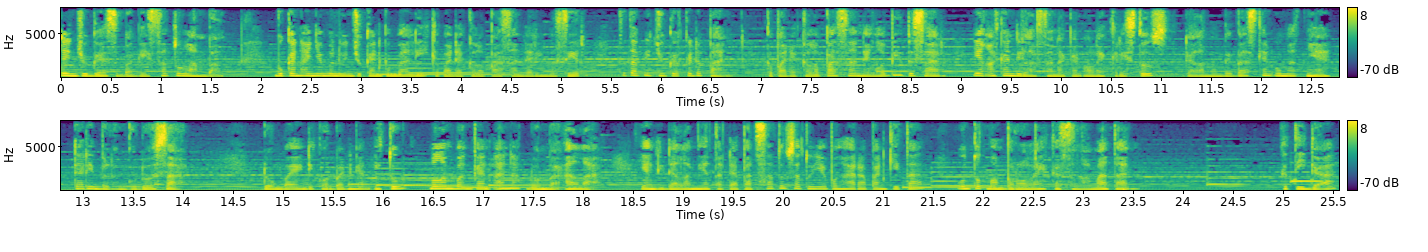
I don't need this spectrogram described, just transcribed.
dan juga sebagai satu lambang, bukan hanya menunjukkan kembali kepada kelepasan dari Mesir, tetapi juga ke depan kepada kelepasan yang lebih besar yang akan dilaksanakan oleh Kristus dalam membebaskan umatnya dari belenggu dosa. Domba yang dikorbankan itu melambangkan anak domba Allah, yang di dalamnya terdapat satu-satunya pengharapan kita untuk memperoleh keselamatan. Ketiga,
